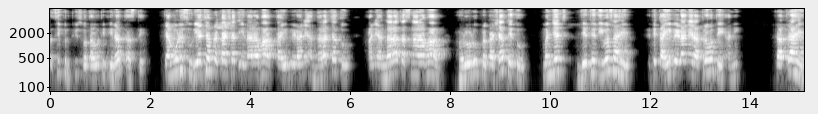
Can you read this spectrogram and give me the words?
तशी पृथ्वी स्वतःभोवती फिरत असते. त्यामुळे सूर्याच्या प्रकाशात येणारा भाग काही वेळाने अंधारात जातो आणि अंधारात असणारा भाग हळूहळू प्रकाशात येतो. म्हणजेच जेथे दिवस आहे तिथे काही वेळाने रात्र होते आणि रात्र आहे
